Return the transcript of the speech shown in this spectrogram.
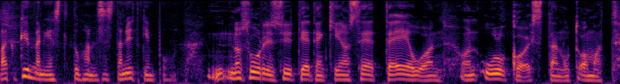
Vaikka kymmenistä tuhannesesta nytkin puhutaan? No suurin syy tietenkin on se, että EU on, on ulkoistanut omat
